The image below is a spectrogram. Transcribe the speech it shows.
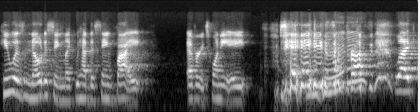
he was noticing like we had the same fight every 28 days mm-hmm. like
